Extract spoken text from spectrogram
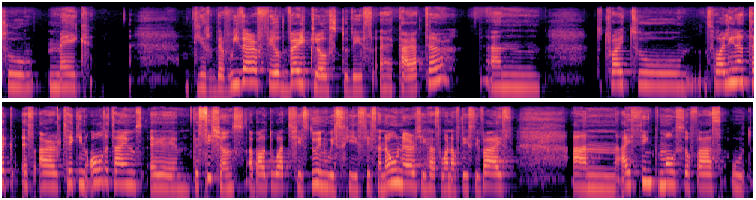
to make the, the reader feel very close to this uh, character and to try to. So Alina tech, are taking all the times uh, decisions about what she's doing with his. She's an owner. She has one of these devices, and I think most of us would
